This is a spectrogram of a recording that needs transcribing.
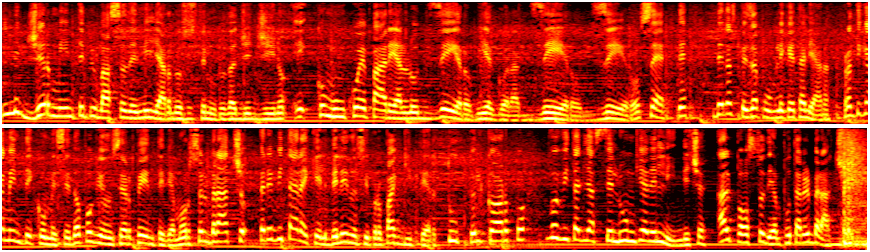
leggermente più bassa del miliardo sostenuto da Geggino e comunque pari allo 0,007 della spesa pubblica italiana. Praticamente come se dopo che un serpente vi ha morso il braccio, per evitare che il veleno si propaghi per tutto il corpo, voi vi tagliaste l'unghia dell'indice al posto di amputare il braccio.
